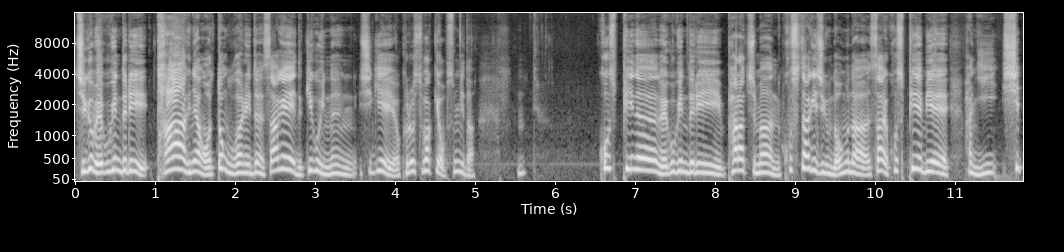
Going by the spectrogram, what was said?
지금 외국인들이 다 그냥 어떤 구간이든 싸게 느끼고 있는 시기예요. 그럴 수밖에 없습니다. 음? 코스피는 외국인들이 팔았지만 코스닥이 지금 너무나 싸요. 코스피에 비해 한 2, 10,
